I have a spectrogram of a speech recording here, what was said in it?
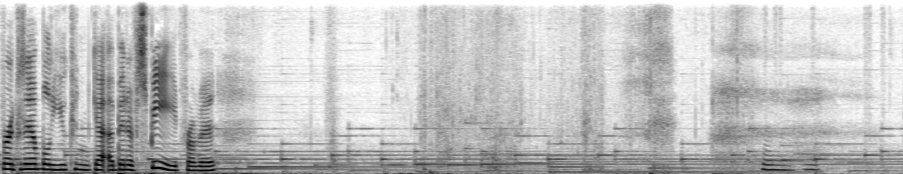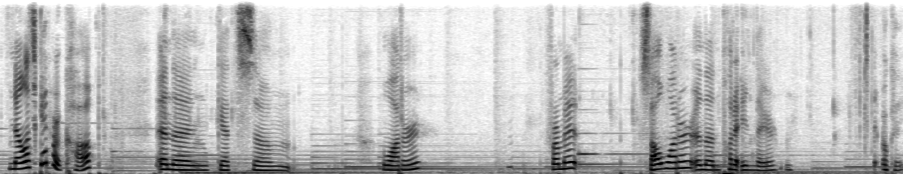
for example, you can get a bit of speed from it. Now let's get our cup and then get some water from it. Salt water and then put it in there. Okay.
